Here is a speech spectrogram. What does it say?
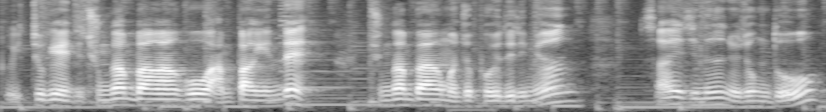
그 이쪽에 이제 중간방하고 안방인데 중간방 먼저 보여드리면 사이즈는 이 정도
